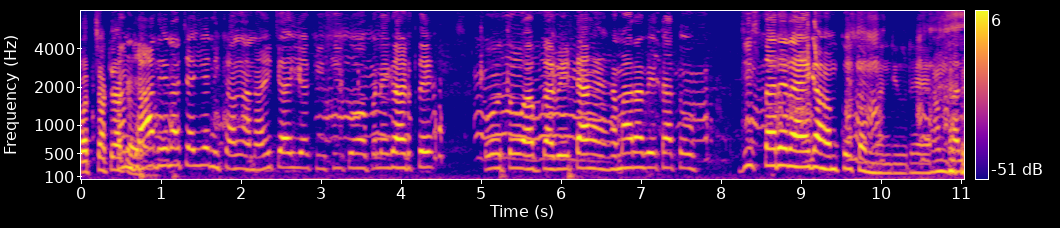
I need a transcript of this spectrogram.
बच्चा क्या समझा देना चाहिए निकालना नहीं चाहिए किसी को अपने घर से। वो तो आपका बेटा है हमारा बेटा तो जिस तरह रहेगा हमको सब मंजूर है। हम भले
